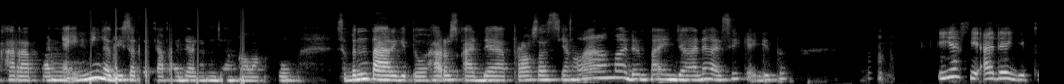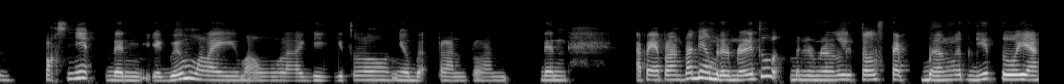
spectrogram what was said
harapannya ini nggak bisa tercapai dalam jangka waktu sebentar gitu. Harus ada proses yang lama dan panjang. Ada nggak sih kayak gitu iya sih ada gitu maksudnya dan ya gue mulai mau lagi gitu loh nyoba pelan-pelan dan apa ya pelan-pelan yang benar-benar itu benar-benar little step banget gitu yang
